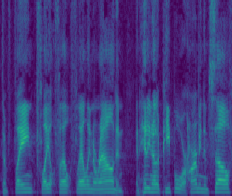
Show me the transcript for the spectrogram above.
from flail, flail, flailing around and, and hitting other people or harming himself.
